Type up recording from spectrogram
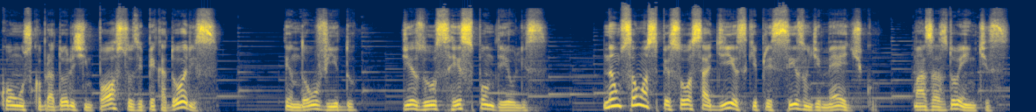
com os cobradores de impostos e pecadores? Tendo ouvido, Jesus respondeu-lhes: não são as pessoas sadias que precisam de médico, mas as doentes.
